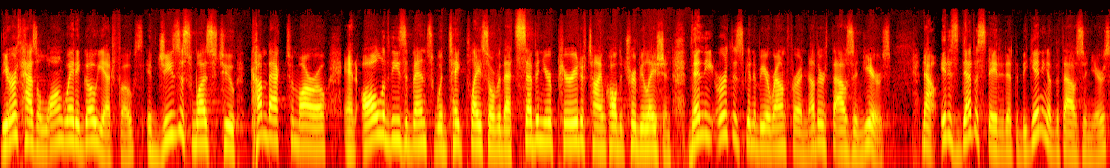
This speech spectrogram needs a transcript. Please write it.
The earth has a long way to go yet, folks. If Jesus was to come back tomorrow and all of these events would take place over that seven year period of time called the tribulation, then the earth is going to be around for another thousand years. Now, it is devastated at the beginning of the thousand years,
